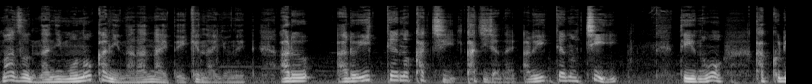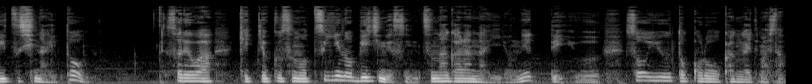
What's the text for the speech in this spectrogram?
まず何者かにならないといけないよね。ある、ある一定の価値、価値じゃない、ある一定の地位っていうのを確立しないと、それは結局その次のビジネスにつながらないよねっていう、そういうところを考えてました。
